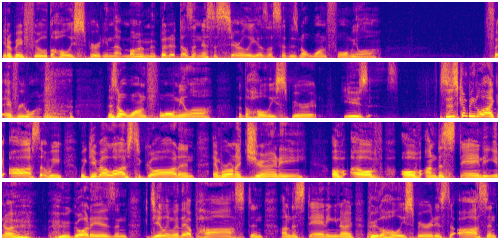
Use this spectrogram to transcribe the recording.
you know, being filled with the Holy Spirit in that moment. But it doesn't necessarily, as I said, there's not one formula for everyone. there's not one formula that the Holy Spirit uses. So this can be like us that we, we give our lives to God and, and we're on a journey of, of, of understanding, you know, who God is and dealing with our past and understanding, you know, who the Holy Spirit is to us. And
